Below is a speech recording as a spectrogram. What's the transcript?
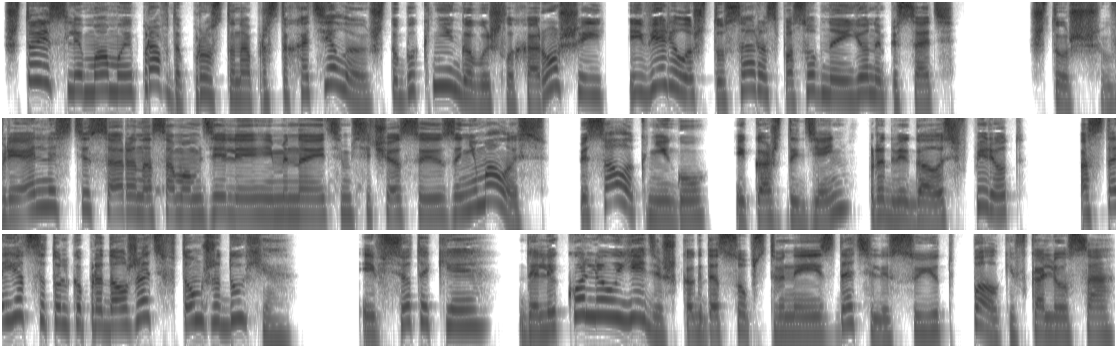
Что если мама и правда просто-напросто хотела, чтобы книга вышла хорошей и верила, что Сара способна ее написать? Что ж, в реальности Сара на самом деле именно этим сейчас и занималась. Писала книгу и каждый день продвигалась вперед. Остается только продолжать в том же духе. И все-таки далеко ли уедешь, когда собственные издатели суют палки в колеса?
